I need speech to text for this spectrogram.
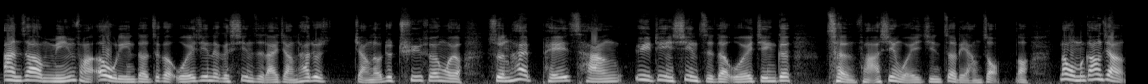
按照民法二五零的这个违约金的一个性质来讲，他就讲了，就区分为有损害赔偿预定性质的违约金跟惩罚性违约金这两种哦。那我们刚刚讲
